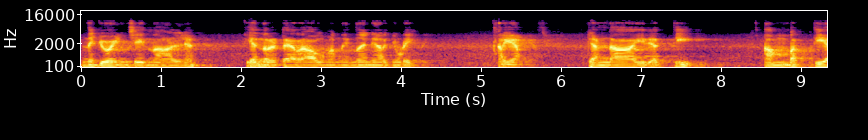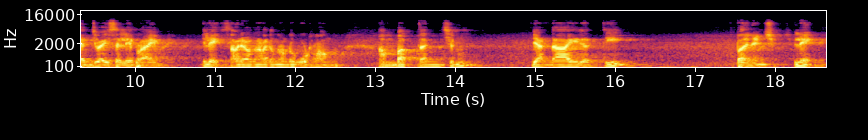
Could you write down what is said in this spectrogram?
ഇന്ന് ജോയിൻ ചെയ്യുന്ന ആളിന് എന്ന് റിട്ടയർ ആകുമെന്ന് ഇന്ന് തന്നെ അറിഞ്ഞൂടെ? അറിയാം. രണ്ടായിരത്തി അമ്പത്തി അഞ്ച് വയസ്സല്ലേ പ്രായം? ഇല്ലേ? സമരമൊക്കെ നടക്കുന്നുണ്ട് കൂട്ടണമെന്ന്. അമ്പത്തഞ്ചും രണ്ടായിരത്തി പതിനഞ്ചും. ഇല്ലേ?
